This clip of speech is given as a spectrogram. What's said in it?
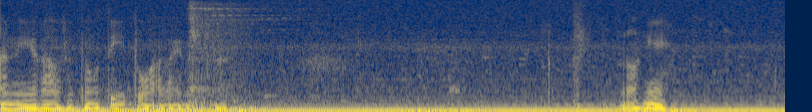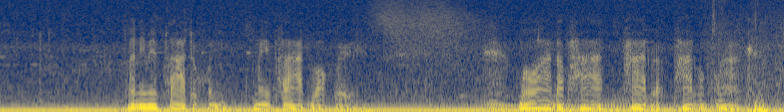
อันนี้เราจะต้องตีตัวอะไรหนะเนาะนี่วันนี้ไม่พลาดทุกคนไม่พลาดบอกเลย เมื่อวานนะพลาดพลาดแบบพลาดมากๆ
